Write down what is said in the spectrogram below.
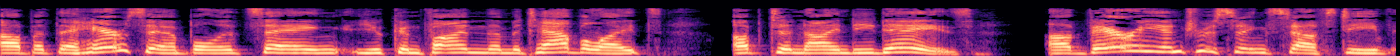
Uh, but the hair sample, it's saying you can find the metabolites up to 90 days. Uh, very interesting stuff, Steve.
